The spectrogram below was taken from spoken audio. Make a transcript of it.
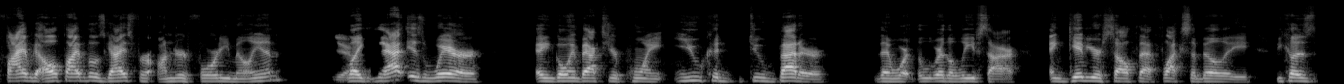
five, all five of those guys for under 40 million. Yeah. Like that is where and going back to your point, you could do better than where the, where the Leafs are and give yourself that flexibility because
